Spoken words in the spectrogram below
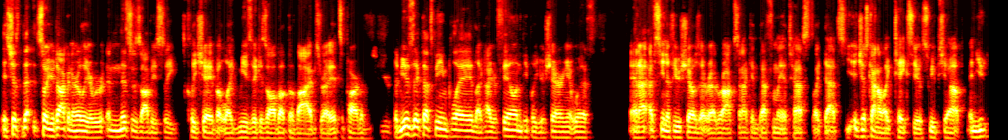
it's just that. So you're talking earlier, and this is obviously cliche, but like music is all about the vibes, right? It's a part of the music that's being played, like how you're feeling, people you're sharing it with and I, have seen a few shows at Red Rocks, and I can definitely attest. Like that's it, just kind of like takes you, sweeps you up, and you.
